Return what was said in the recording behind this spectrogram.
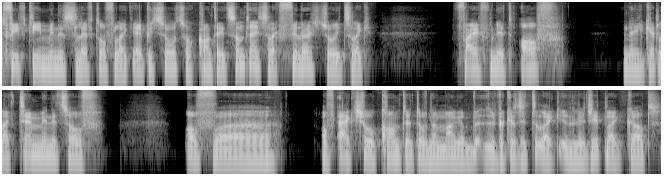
15 minutes left of like episodes or content. Sometimes like filler, so it's like five minutes off, and then you get like 10 minutes of of uh of actual content of the manga because it's like legit like got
